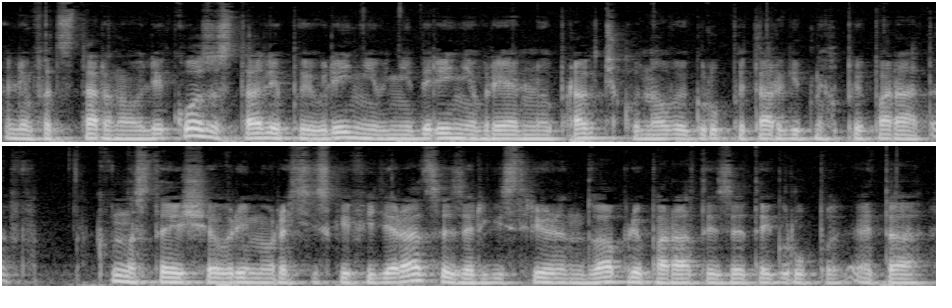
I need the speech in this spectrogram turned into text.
лимфоцитарного лейкоза стали появление и внедрение в реальную практику новой группы таргетных препаратов. В настоящее время в Российской Федерации зарегистрированы два препарата из этой группы. Это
